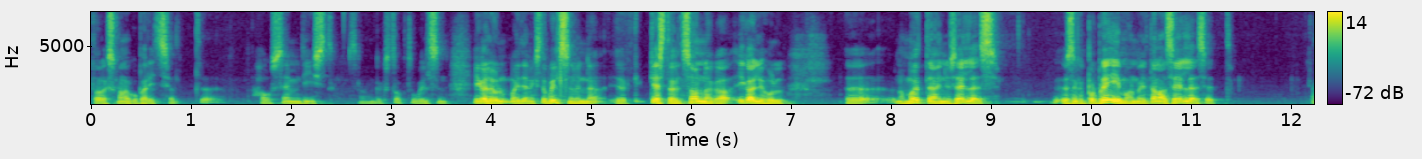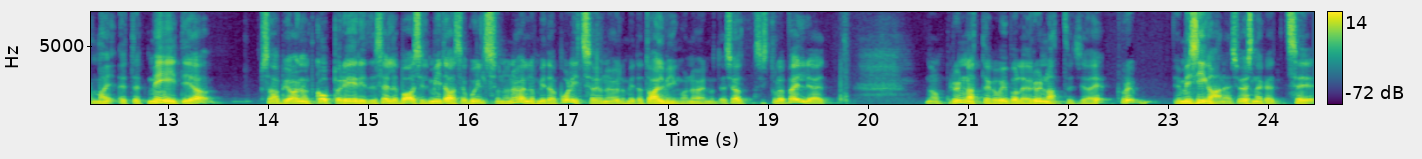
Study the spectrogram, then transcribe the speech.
ta oleks ka nagu pärit sealt äh, House MD-st, see on üks doktor Wilson. igal juhul ma ei tea, miks ta Wilson on ja, ja kes ta üldse on, aga igal juhul äh, noh, mõte on ju selles, ühesõnaga probleem on meil täna selles, et ma, et, et meedia saab ju ainult koopereerida selle baasil, mida see Wilson on öelnud, mida politsei on öelnud, mida Talving on öelnud. Ja sealt siis tuleb välja, et noh, rünnati, aga võib-olla ei rünnatud ja, ja mis iganes, ühesõnaga, et see,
